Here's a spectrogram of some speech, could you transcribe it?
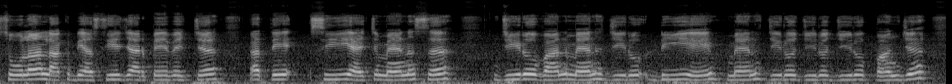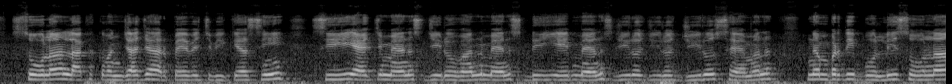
16 lakh 82000 ਰੁਪਏ ਵਿੱਚ ਅਤੇ C H minus 01 minus 0 D A minus 0005 16 lakh 51000 ਰੁਪਏ ਵਿੱਚ ਵਿਕਿਆ ਸੀ। C H minus 01 minus D A minus 0007 number ਦੀ ਬੋਲੀ 16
